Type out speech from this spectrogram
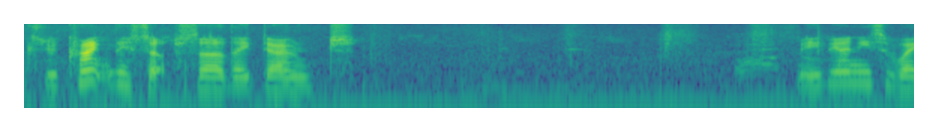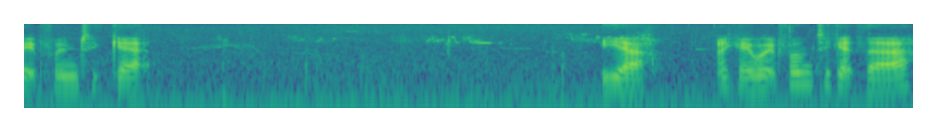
Because we crank this up so they don't. Maybe I need to wait for him to get. Yeah. Okay, wait for him to get there.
